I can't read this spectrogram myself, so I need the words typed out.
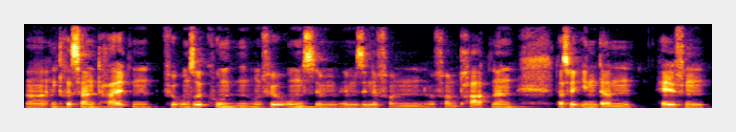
äh, interessant halten für unsere Kunden und für uns im, im Sinne von, von Partnern, dass wir ihnen dann helfen,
